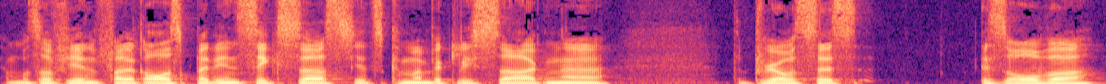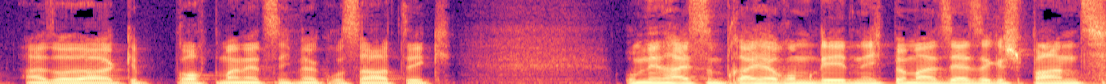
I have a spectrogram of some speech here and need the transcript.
Er muss auf jeden Fall raus bei den Sixers. Jetzt kann man wirklich sagen, äh, the process is over. Also da gibt, braucht man jetzt nicht mehr großartig um den heißen Brei herumreden. Ich bin mal sehr, sehr gespannt,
